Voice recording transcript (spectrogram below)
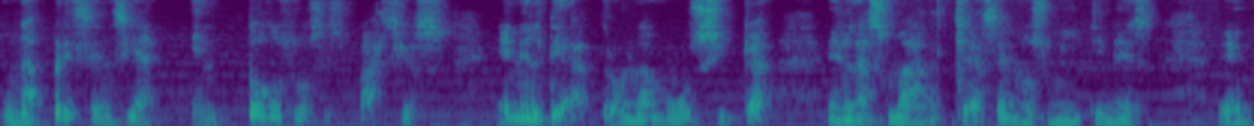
una presencia en todos los espacios, en el teatro, en la música, en las marchas, en los mítines, eh,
